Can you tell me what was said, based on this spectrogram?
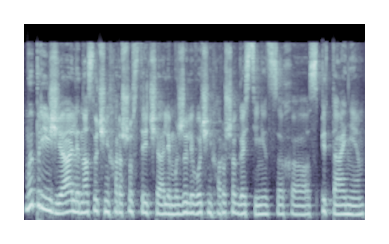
Мы приезжали, нас очень хорошо встречали, мы жили в очень хороших гостиницах э, с питанием.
